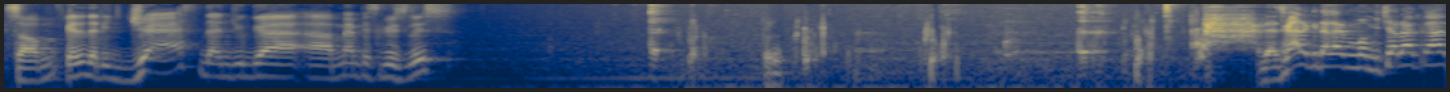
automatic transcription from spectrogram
So, itu dari Jazz dan juga uh, Memphis Grizzlies. Dan sekarang kita akan membicarakan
